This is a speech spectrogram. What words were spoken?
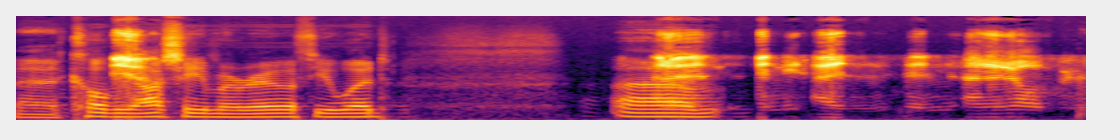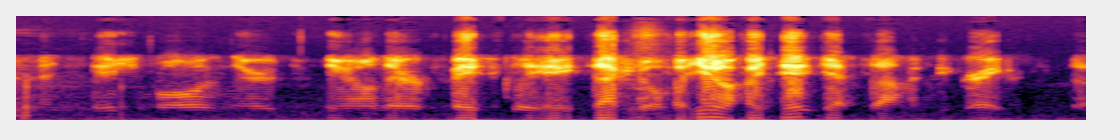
Uh, Kobayashi Maru, if you would. and, Um, and, and, and, and I know they're insatiable and they're you know they're basically asexual, but you know if I did get some, it'd be great. So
